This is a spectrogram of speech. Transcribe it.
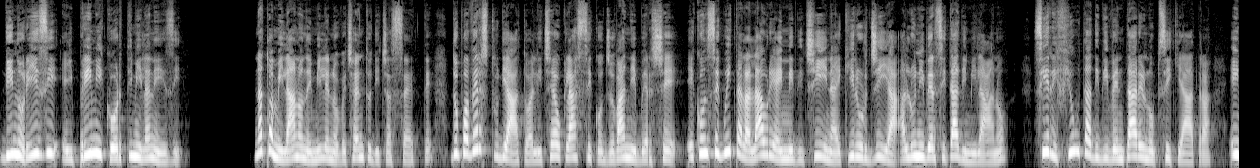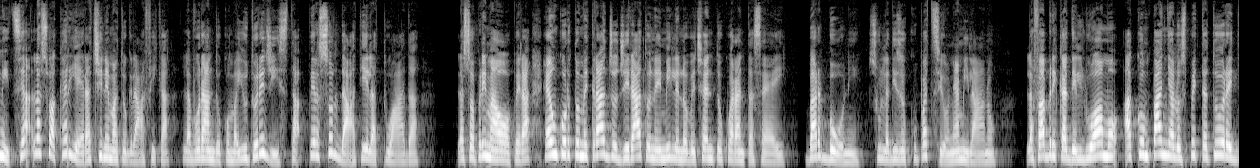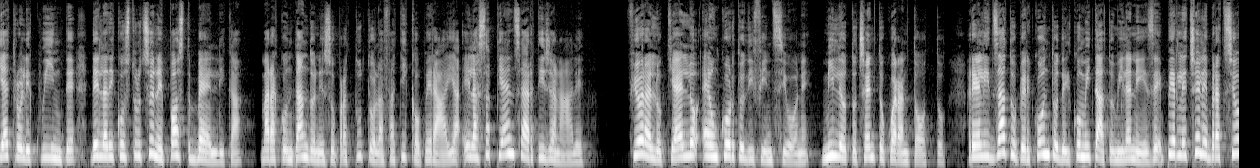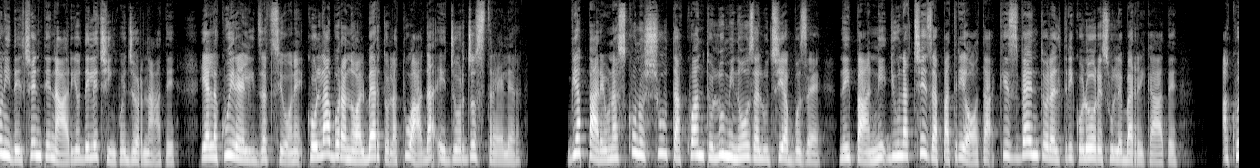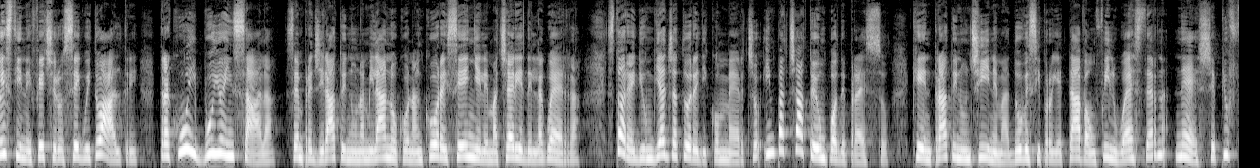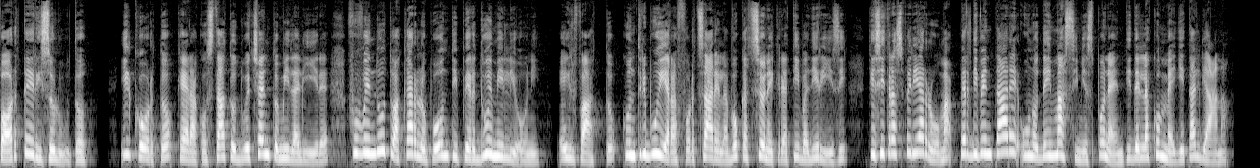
Dino Risi e i primi corti milanesi. Nato a Milano nel 1917, dopo aver studiato al liceo classico Giovanni Berchet e conseguita la laurea in medicina e chirurgia all'Università di Milano, si rifiuta di diventare uno psichiatra e inizia la sua carriera cinematografica, lavorando come aiuto regista per Soldati e l'Attuada. La sua prima opera è un cortometraggio girato nel 1946, Barboni, sulla disoccupazione a Milano. La fabbrica dell'uomo accompagna lo spettatore dietro le quinte della ricostruzione post-bellica, ma raccontandone soprattutto la fatica operaia e la sapienza artigianale. Fiore all'occhiello è un corto di finzione, 1848, realizzato per conto del Comitato milanese per le celebrazioni del centenario delle Cinque Giornate, e alla cui realizzazione collaborano Alberto Lattuada e Giorgio Streller vi appare una sconosciuta quanto luminosa Lucia Bosè nei panni di un'accesa patriota che sventola il tricolore sulle barricate. A questi ne fecero seguito altri, tra cui Buio in sala, sempre girato in una Milano con ancora i segni e le macerie della guerra, storia di un viaggiatore di commercio impacciato e un po' depresso, che entrato in un cinema dove si proiettava un film western ne esce più forte e risoluto. Il corto, che era costato 200.000 lire, fu venduto a Carlo Ponti per 2 milioni e il fatto contribuì a rafforzare la vocazione creativa di Risi, che si trasferì a Roma per diventare uno dei massimi esponenti della commedia italiana.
